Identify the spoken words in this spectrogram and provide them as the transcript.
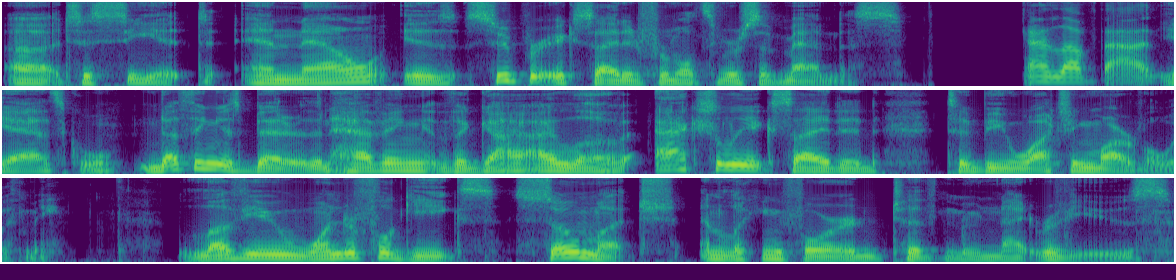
uh, to see it, and now is super excited for Multiverse of Madness. I love that. Yeah, that's cool. Nothing is better than having the guy I love actually excited to be watching Marvel with me. Love you, wonderful geeks, so much, and looking forward to the Moon Knight reviews.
